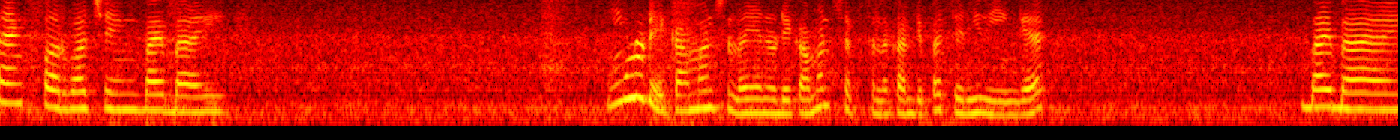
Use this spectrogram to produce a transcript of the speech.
தேங்க்ஸ் ஃபார் வாட்சிங் பை பாய் உங்களுடைய கமெண்ட்ஸில் என்னுடைய கமெண்ட் செக்ஷனில் கண்டிப்பாக தெரிவிங்க. பாய் பாய்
